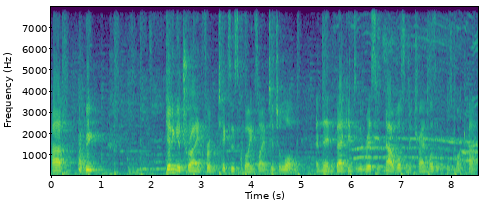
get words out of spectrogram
uh, be, getting a train from Texas, Queensland to Geelong, and then back into the rest. No, it wasn't a train, was it? It was my car.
